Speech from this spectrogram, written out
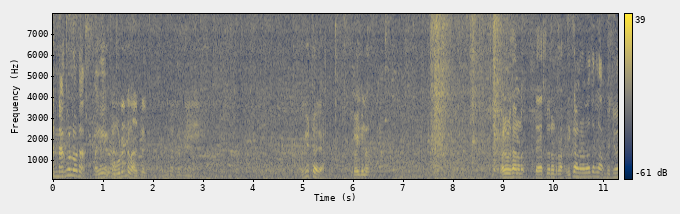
അന്നാക്കുള്ളൂടാ കൂടുണ്ട് അത് ചൂടുണ്ട് പതുക്കെ എനിക്ക് ഇഷ്ടമല്ല കഴിക്കണ്ട. അടിപൊളി സാധനമാണ്. ടേസ്റ്റ് വരണ്ടാ ഈ കാണാൻ മാത്രമല്ല അമ്മയ്ക്ക്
